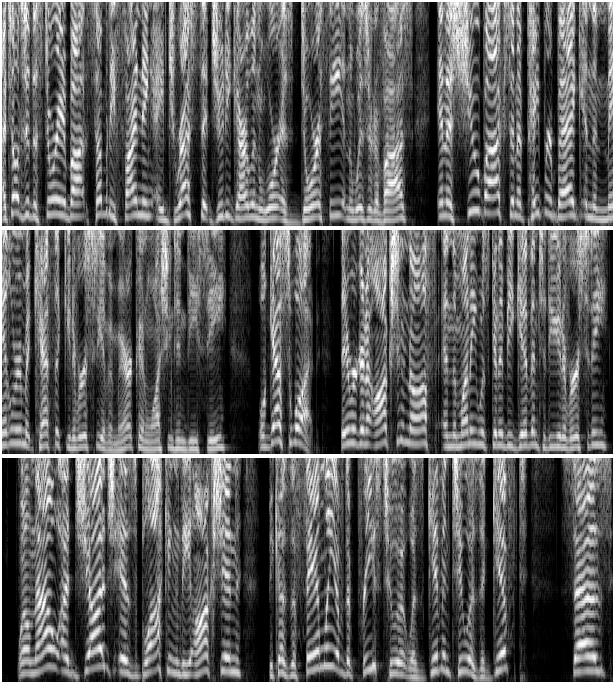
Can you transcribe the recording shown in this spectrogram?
I told you the story about somebody finding a dress that Judy Garland wore as Dorothy in The Wizard of Oz in a shoebox and a paper bag in the mailroom at Catholic University of America in Washington, D.C. Well, guess what? They were going to auction it off and the money was going to be given to the university. Well, now a judge is blocking the auction because the family of the priest who it was given to as a gift says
